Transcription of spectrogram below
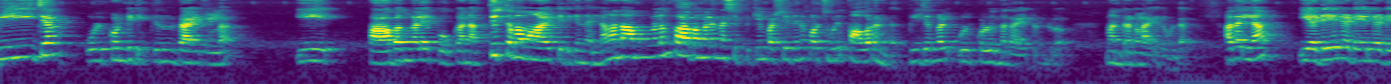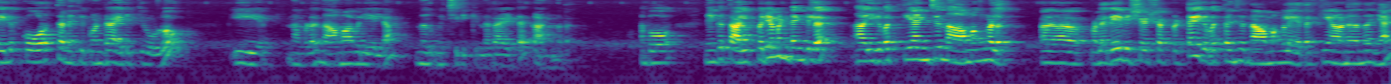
ബീജം ഉൾക്കൊണ്ടിരിക്കുന്നതായിട്ടുള്ള ഈ പാപങ്ങളെ പോക്കാൻ അത്യുത്തമമായിട്ടിരിക്കുന്ന എല്ലാ നാമങ്ങളും പാപങ്ങളെ നശിപ്പിക്കും പക്ഷേ ഇതിന് കുറച്ചും കൂടി പവർ ഉണ്ട്. ബീജങ്ങൾ ഉൾക്കൊള്ളുന്നതായിട്ടുള്ള മന്ത്രങ്ങളായതുകൊണ്ട്. അതെല്ലാം ഇടയിൽ ഇടയിൽ ഇടയിൽ കോർത്തിണക്കിക്കൊണ്ടായിരിക്കുള്ളൂ ഈ നമ്മൾ നാമാവലിയെല്ലാം നിർമ്മിച്ചിരിക്കുന്നതായിട്ട് കാണുന്നത്. അപ്പോൾ നിങ്ങൾക്ക് താല്പര്യമുണ്ടെങ്കിൽ ആ ഇരുപത്തിയഞ്ച് നാമങ്ങൾ വളരെ വിശേഷപ്പെട്ട ഇരുപത്തഞ്ച് നാമങ്ങൾ ഏതൊക്കെയാണ് എന്ന് ഞാൻ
